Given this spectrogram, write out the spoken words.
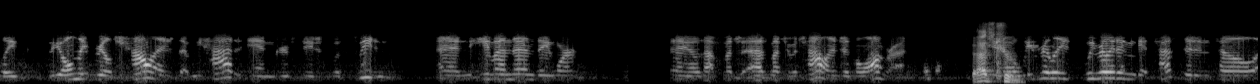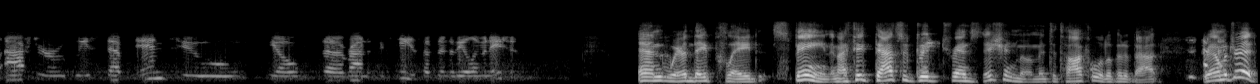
like the only real challenge that we had in group stages was Sweden, and even then they weren't, you know, that much as much of a challenge in the long run. That's you true. Know, we really we really didn't get tested until after we stepped into you know the round of 16, stepped into the eliminations. and where they played Spain. And I think that's a good transition moment to talk a little bit about Real Madrid,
